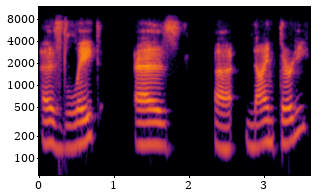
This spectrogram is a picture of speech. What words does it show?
as late as uh, 9.30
